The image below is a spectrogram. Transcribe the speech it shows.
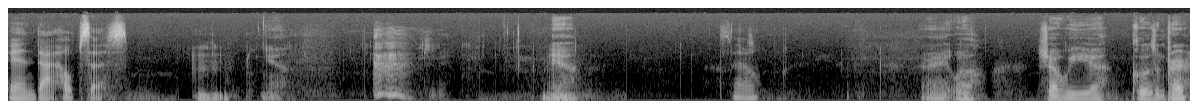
and that helps us Mm-hmm. Yeah. Yeah. so All right. Well, shall we uh, close in prayer?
